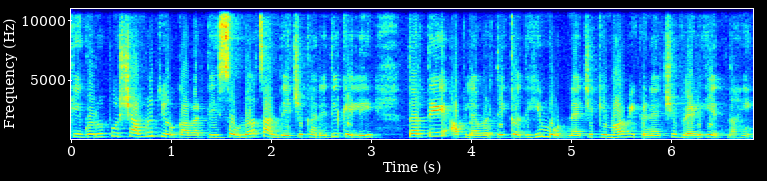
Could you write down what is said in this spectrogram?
की गुरुपुष्यामृत योगावरती सोनं चांदीची खरेदी केली तर ते आपल्यावरती कधीही मोडण्याची किंवा विकण्याची वेळ येत नाही.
